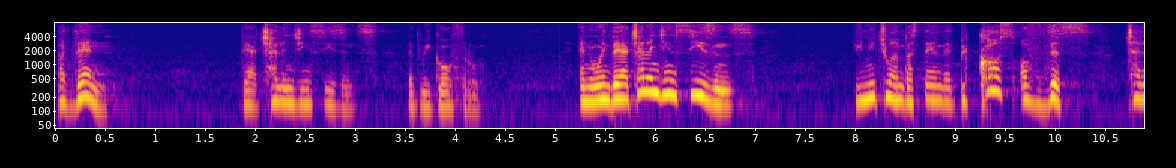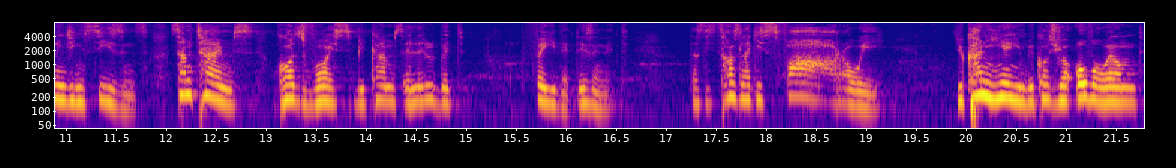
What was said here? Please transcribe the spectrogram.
But then there are challenging seasons that we go through. And when there are challenging seasons, you need to understand that because of this challenging seasons, sometimes God's voice becomes a little bit faded, isn't it? Does it sounds like he's far away. You can't hear him because you are overwhelmed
